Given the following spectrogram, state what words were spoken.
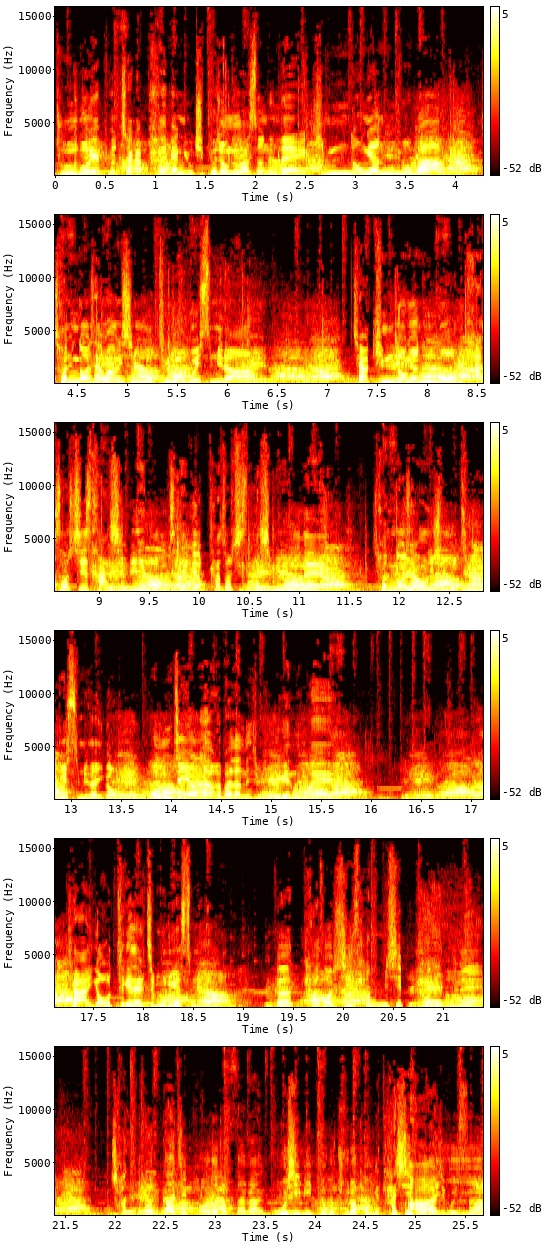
두 후보의 표차가 860표 정도 났었는데 김동연 후보가 선거 상황실로 들어오고 있습니다. 자, 김동연 후보 5시 41분, 새벽 5시 41분에 선거 상황실로 들어오고 있습니다. 이거 언제 연락을 받았는지 모르겠는데. 자, 이게 어떻게 될지 모르겠습니다. 그러니까 5시 38분에 1000표까지 벌어졌다가 52표로 줄었던 게 다시 아, 벌어지고 이- 있어요.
